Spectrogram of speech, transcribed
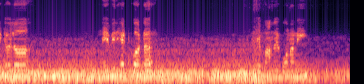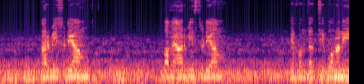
এটা নেভির হেডকোয়ার্টার যে বনানী আর্মি স্টেডিয়াম বামে আর্মি স্টেডিয়াম। এখন যাচ্ছি বনানী।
